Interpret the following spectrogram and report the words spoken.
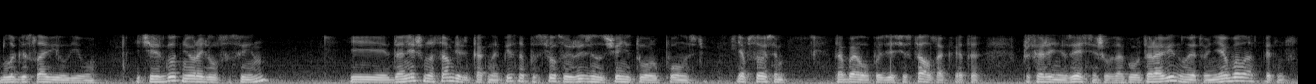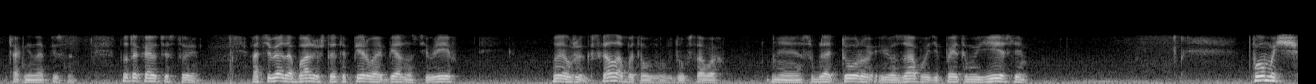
благословил его. И через год у него родился сын, и в дальнейшем, на самом деле, так написано, посвятил свою жизнь изучению Тору полностью. Я бы с добавил бы здесь и стал так, это происхождение известнейшего такого таравина, но этого не было, поэтому так не написано. Ну, такая вот история. От себя добавлю, что это первая обязанность евреев, ну, я уже сказал об этом в двух словах – соблюдать Тору, ее заповеди. Поэтому если помощь,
